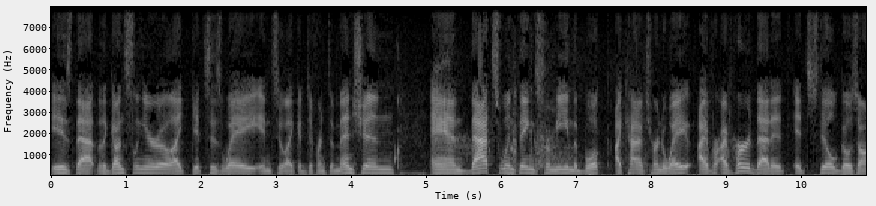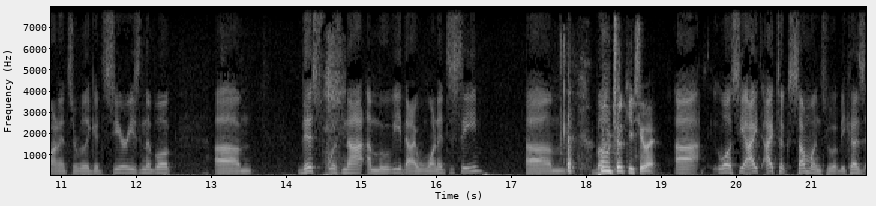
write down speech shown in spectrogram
is that the gunslinger like gets his way into like a different dimension and that's when things for me in the book I kind of turned away. I've I've heard that it it still goes on. It's a really good series in the book. Um, this was not a movie that I wanted to see. Um, but Who took you to it? uh, well, see, I, I took someone to it because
